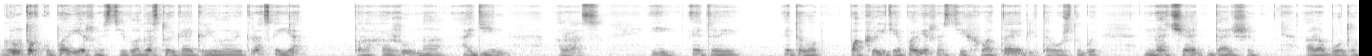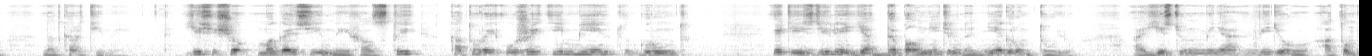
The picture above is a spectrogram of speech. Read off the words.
Грунтовку поверхности влагостойкой акриловой краской я прохожу на один раз. И этой, этого покрытия поверхности хватает для того, чтобы начать дальше работу над картиной. Есть еще магазинные холсты, которые уже имеют грунт. Эти изделия я дополнительно не грунтую. А есть у меня видео о том,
